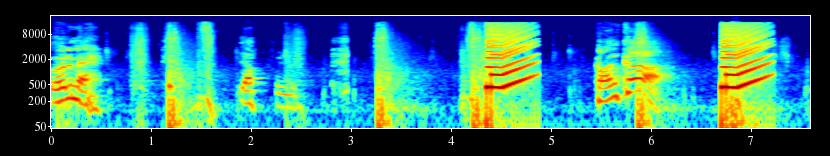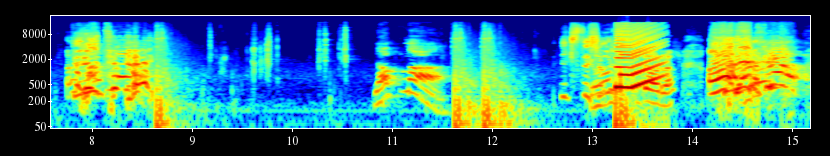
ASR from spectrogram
Ölme. Yapmayın. Kanka! Kanka! Yapma! X de short. Orada. Kanka!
